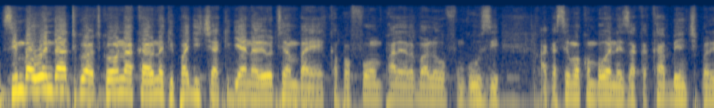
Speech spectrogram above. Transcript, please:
Simba huenda tukaona akaona kipaji cha kijana yoyote ambaye kaperform pale labda wale ufunguzi akasema kwamba huyu anaweza akakaa bench pale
